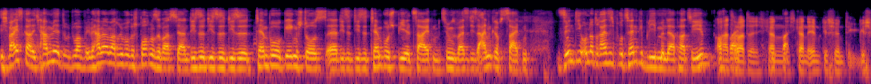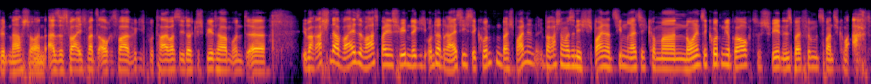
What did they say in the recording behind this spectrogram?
ich weiß gar nicht, haben wir, du, wir haben ja mal drüber gesprochen, Sebastian, diese, diese, diese Tempo-Gegenstoß, äh, diese, diese Tempospielzeiten, beziehungsweise diese Angriffszeiten, sind die unter 30 Prozent geblieben in der Partie? Warte, warte, ich kann, ich kann eben geschwind, geschwind nachschauen. Also es war, ich fand es auch, es war wirklich brutal, was sie dort gespielt haben und äh, Überraschenderweise war es bei den Schweden wirklich unter 30 Sekunden. Bei Spanien überraschenderweise nicht. Spanien hat 37,9 Sekunden gebraucht. Schweden ist bei 25,8.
